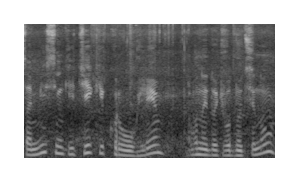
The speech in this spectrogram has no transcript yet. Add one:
самісінькі, тільки круглі. Вони йдуть в одну ціну.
